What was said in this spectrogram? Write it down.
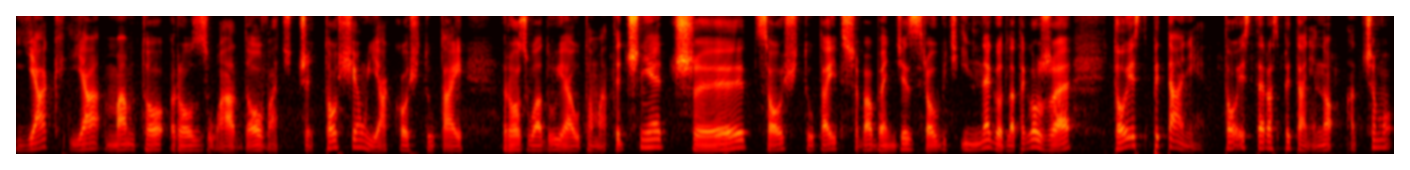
jak ja mam to rozładować? Czy to się jakoś tutaj rozładuje automatycznie, czy coś tutaj trzeba będzie zrobić innego? Dlatego, że to jest pytanie, to jest teraz pytanie. No a czemu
